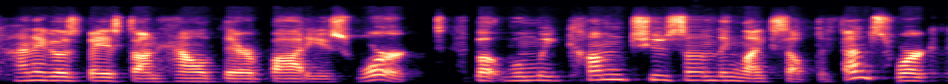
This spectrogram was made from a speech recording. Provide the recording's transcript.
kind of goes based on how their bodies worked. But when we come to something like self defense work,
